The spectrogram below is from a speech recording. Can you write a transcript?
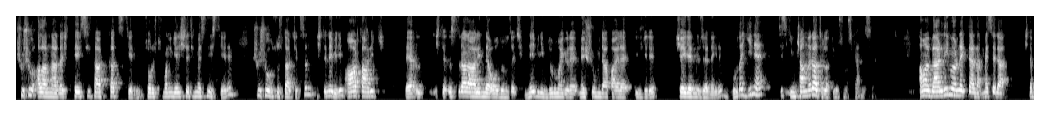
şu şu alanlarda işte tefsir tahkikat isteyelim. Soruşturmanın geliştirilmesini isteyelim. Şu şu hususlar çıksın. İşte ne bileyim ağır tahrik veya işte ıstırar halinde olduğunuz için ne bileyim duruma göre meşru müdafaa ile ilgili şeylerin üzerine gidin. Burada yine siz imkanları hatırlatıyorsunuz kendisine. Ama verdiğim örneklerden mesela işte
